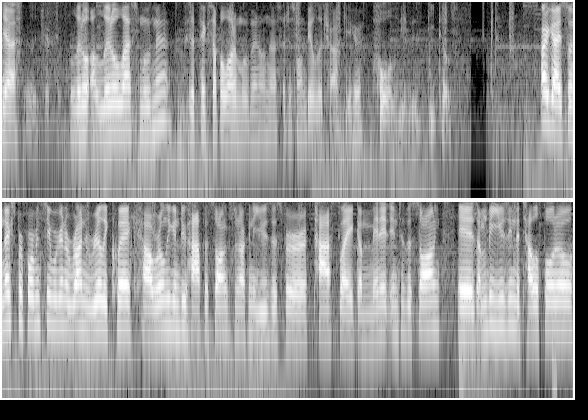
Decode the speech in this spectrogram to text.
Yeah. really. A little, a little less movement, because it picks up a lot of movement on this. I just want to be able to track you here. Holy, this details. All right, guys. So next performance scene, we're gonna run really quick. Uh, we're only gonna do half the song, so we're not gonna use this for past like a minute into the song. Is I'm gonna be using the telephoto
